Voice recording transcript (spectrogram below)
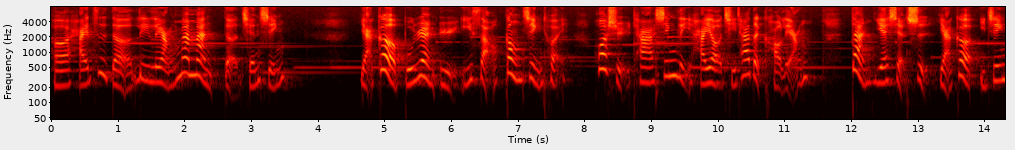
和孩子的力量，慢慢的前行。”雅各不愿与以扫共进退。或许他心里还有其他的考量，但也显示雅各已经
